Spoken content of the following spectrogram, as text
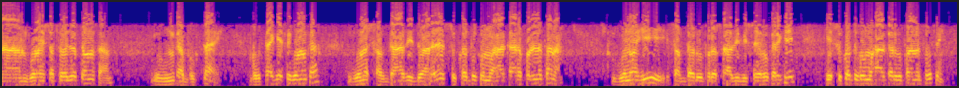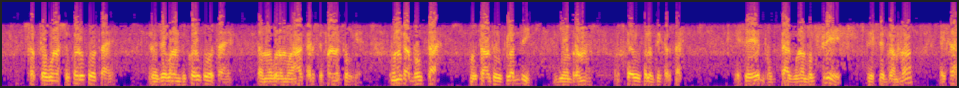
नाम गुण है उनका भुगता है भुगता कैसे गुणों का गुण शब्द आदि द्वारा सुख दुख महाकार परिणता ना गुण ही शब्द रूप रस आदि विषय होकर के ये सुख दुख महाकार परिणत होते हैं सत्य गुण सुख रूप होता है रजगुण दुख रूप होता है तम गुण महाकार से परिणत हो गया उनका भोक्ता भोक्ता तो उपलब्धि, ये ब्रह्म उसका भी उपलब्धि करता है। ऐसे भोक्ता गुण भुक्ति जैसे ब्रह्म, ऐसा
